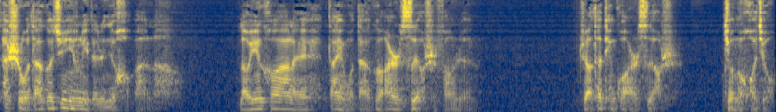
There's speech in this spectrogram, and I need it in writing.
他是我大哥军营里的人就好办了。老鹰和阿雷答应我大哥二十四小时放人，只要他挺过二十四小时，就能获救。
